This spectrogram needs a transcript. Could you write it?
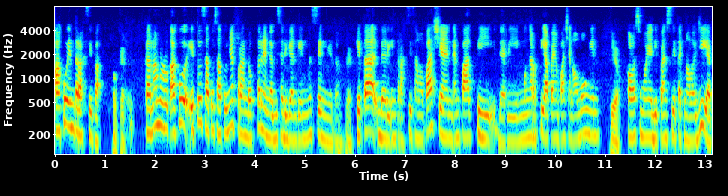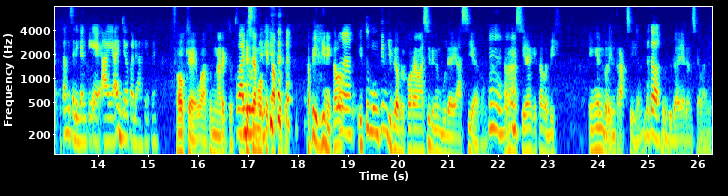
Aku interaksi Pak. Oke. Karena menurut aku itu satu-satunya peran dokter yang nggak bisa digantiin mesin gitu. Oke. Kita dari interaksi sama pasien, empati, dari mengerti apa yang pasien omongin. Iya. Kalau semuanya depends di teknologi ya kita bisa diganti AI aja pada akhirnya. Oke, wah itu menarik tuh. Nanti Waduh, saya mau pick up itu. Tapi gini, kalau Heeh. itu mungkin juga berkorelasi dengan budaya Asia kan? Hmm, Karena hmm, Asia kita lebih ingin berinteraksi kan, betul. berbudaya dan segalanya.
